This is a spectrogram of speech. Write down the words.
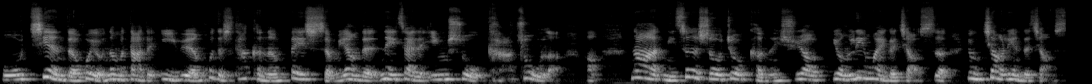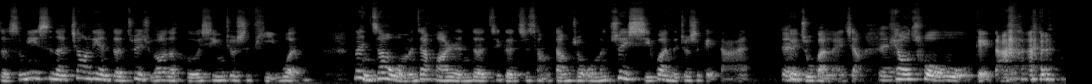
不见得会有那么大的意愿，或者是他可能被什么样的内在的因素卡住了啊？那你这个时候就可能需要用另外一个角色，用教练的角色，什么意思呢？教练的最主要的核心就是提问。那你知道我们在华人的这个职场当中，我们最习惯的就是给答案。对主管来讲，挑错误给答案，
